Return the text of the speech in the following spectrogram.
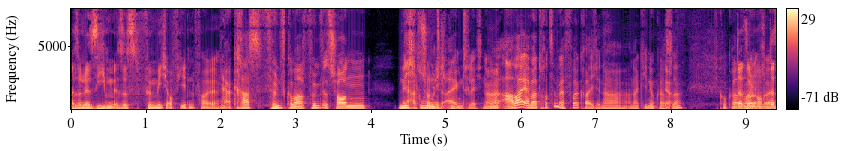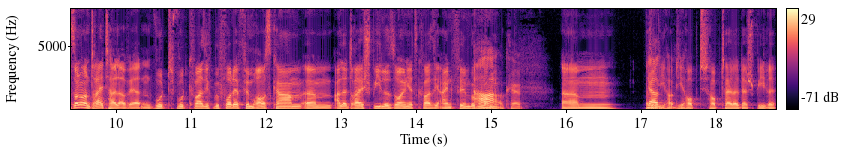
also eine 7 ist es für mich auf jeden Fall. Ja, krass. 5,5 ist schon nicht ja, gut schon nicht eigentlich, gut. ne? Ja. Aber er war trotzdem erfolgreich in der, an der Kinokasse. Ja. Ich guck da soll auch, das soll auch ein Dreiteiler werden. Wurde, wurde quasi, bevor der Film rauskam, ähm, alle drei Spiele sollen jetzt quasi einen Film bekommen. Ah, okay. Ähm, also ja. die, die Haupt, Hauptteile der Spiele.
